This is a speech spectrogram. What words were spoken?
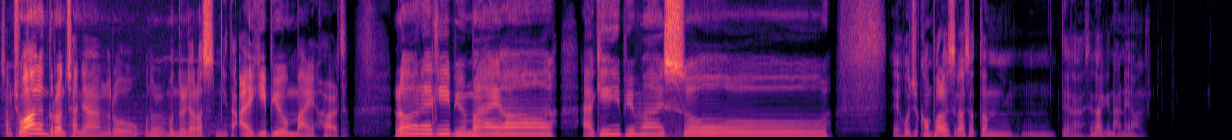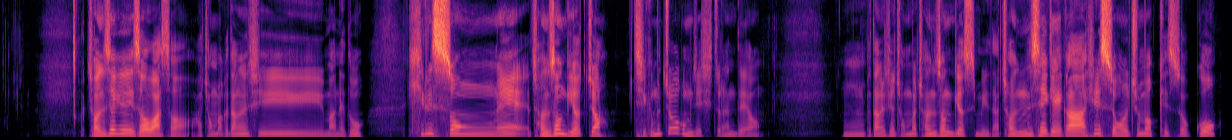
참 좋아하는 그런 찬양으로 오늘 문을 열었습니다. I give you my heart. Lord, I give you my heart. I give you my soul. 네, 호주 컨퍼런스가 있었던 음, 때가 생각이 나네요. 전 세계에서 와서 아, 정말 그 당시만 해도 힐송의 전성기였죠. 지금은 조금 이제 시들한데요. 음, 그 당시에 정말 전성기였습니다. 전 세계가 힐송을 주목했었고,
